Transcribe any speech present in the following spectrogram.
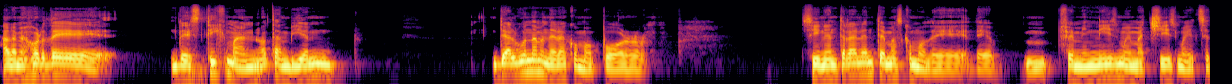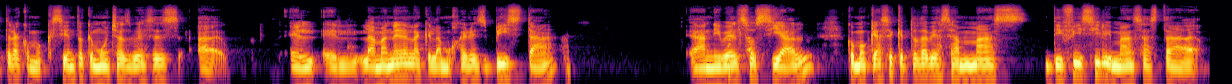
a lo mejor de, de estigma, ¿no? También, de alguna manera como por, sin entrar en temas como de, de feminismo y machismo y etcétera, como que siento que muchas veces el, la manera en la que la mujer es vista a nivel social, como que hace que todavía sea más difícil y más hasta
